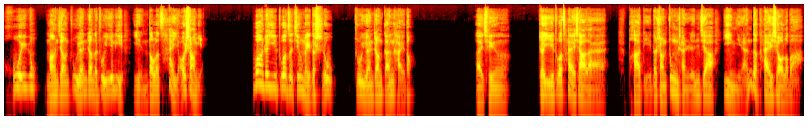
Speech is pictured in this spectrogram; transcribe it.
胡惟庸忙将朱元璋的注意力引到了菜肴上面。望着一桌子精美的食物，朱元璋感慨道：“爱卿，这一桌菜下来，怕抵得上中产人家一年的开销了吧？”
